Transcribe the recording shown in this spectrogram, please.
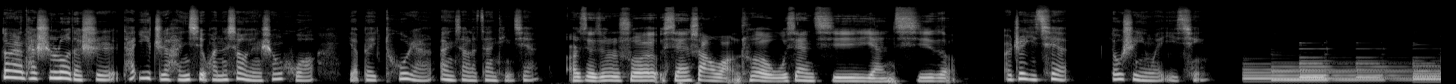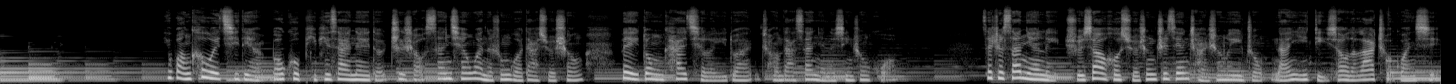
更让他失落的是，他一直很喜欢的校园生活也被突然按下了暂停键。而且就是说，先上网课无限期延期的。而这一切都是因为疫情。以网课为起点，包括皮皮在内的至少三千万的中国大学生，被动开启了一段长达三年的新生活。在这三年里，学校和学生之间产生了一种难以抵消的拉扯关系。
